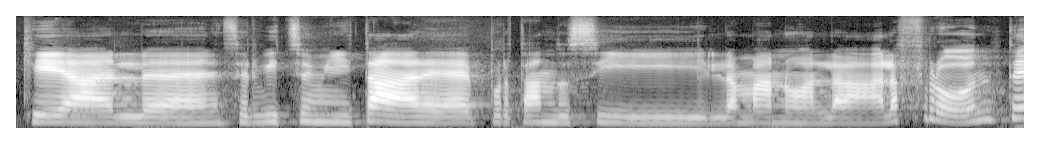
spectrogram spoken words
che al servizio militare portandosi la mano alla, alla fronte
